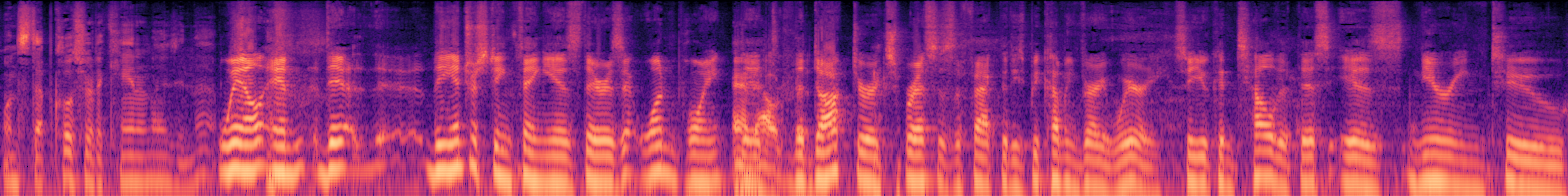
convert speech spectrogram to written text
One step closer to canonizing that. Well, and the, the the interesting thing is there is at one point And that outfit. the doctor expresses the fact that he's becoming very weary. So you can tell that this is nearing to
